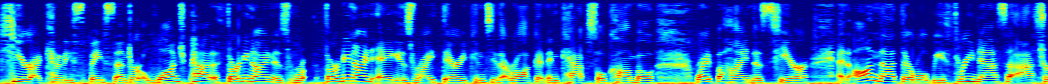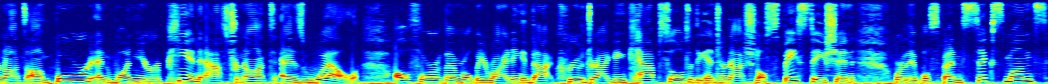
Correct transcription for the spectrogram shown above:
here at Kennedy Space Center. Launch pad 39 is 39A is right there. You can see that rocket and capsule combo right behind us here. And on that, there will be three NASA astronauts on board and one European astronaut as well. All four of them will be riding that Crew Dragon capsule to the International Space Station, where they will spend six months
